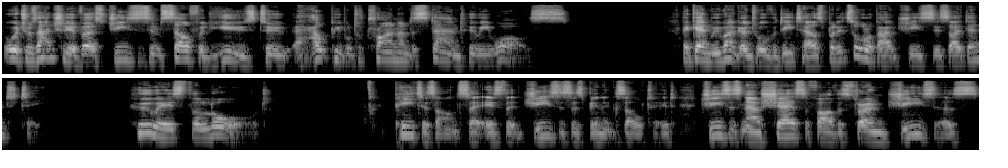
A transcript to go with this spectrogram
which was actually a verse Jesus himself had used to help people to try and understand who he was. Again, we won't go into all the details, but it's all about Jesus' identity. Who is the Lord? Peter's answer is that Jesus has been exalted. Jesus now shares the Father's throne. Jesus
